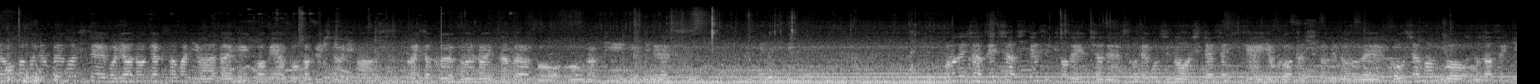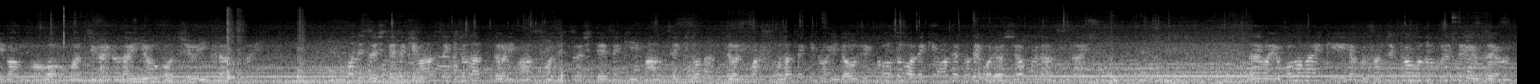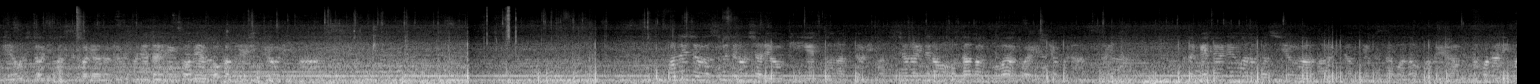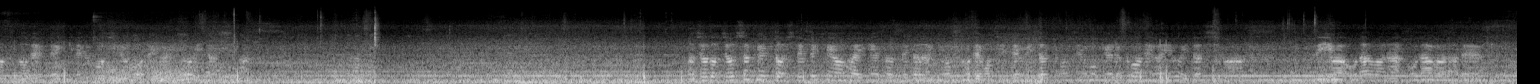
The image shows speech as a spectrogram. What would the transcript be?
大幅に遅れましてご利用のお客様には大変ご迷惑をおかけしております快速ムーンライト長良号大垣行きですこの電車は全車指定席の電車です。お手持ちの指定席券よくお確かめの上、号車番号、お座席番号をお間違いのないようご注意ください。本日指定席満席となっております。本日指定席満席となっております。お座席の移動変更等はできませんのでご了承ください。約30分ほど遅れて現在運転をしております。ご利用のお客様には大変ご迷惑をおかけしております。この電車は全ての車両禁煙となっております。車内でのおタバコはご遠慮ください。携帯電話のご使用は周りのお客様のご迷惑ともなりますので、電気でのご使用をお願いをいたします。後ほど乗車券と指定席券を拝見させていただきます。お手持ちに準備いただきますようご協力をお願いをいたします。次は小田原、小田原です。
